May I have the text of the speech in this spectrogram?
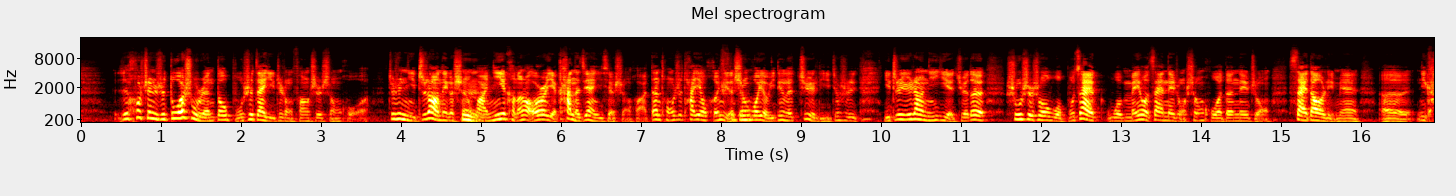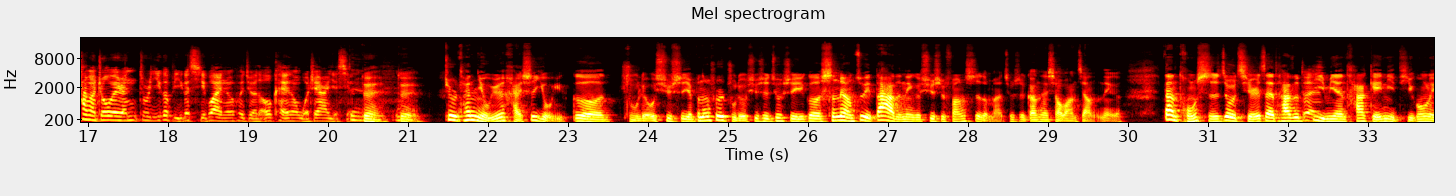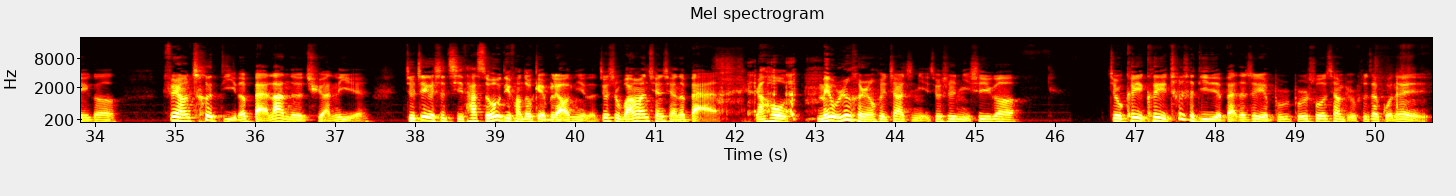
或甚至是多数人都不是在以这种方式生活。就是你知道那个神话，你也可能偶尔也看得见一些神话，但同时它又和你的生活有一定的距离，就是以至于让你也觉得舒适。说我不在，我没有在那种生活的那种赛道里面。呃，你看看周围人，就是一个比一个奇怪，你就会觉得 OK，那我这样也行。对对，就是它纽约还是有一个主流叙事，也不能说是主流叙事，就是一个声量最大的那个叙事方式的嘛，就是刚才小王讲的那个。但同时，就其实，在它的 B 面，它给你提供了一个非常彻底的摆烂的权利，就这个是其他所有地方都给不了你的，就是完完全全的摆，然后没有任何人会 judge 你，就是你是一个，就可以可以彻彻底底的摆在这里，不是不是说像比如说在国内。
